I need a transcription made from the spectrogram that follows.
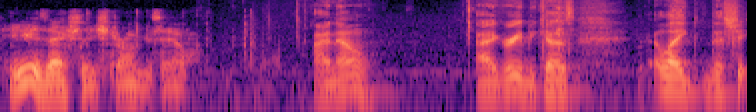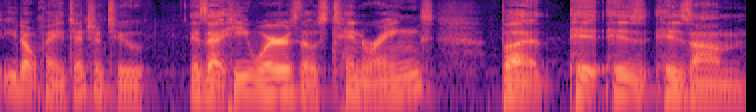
He is actually strong as hell. I know. I agree because like the shit you don't pay attention to is that he wears those 10 rings, but his his, his um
